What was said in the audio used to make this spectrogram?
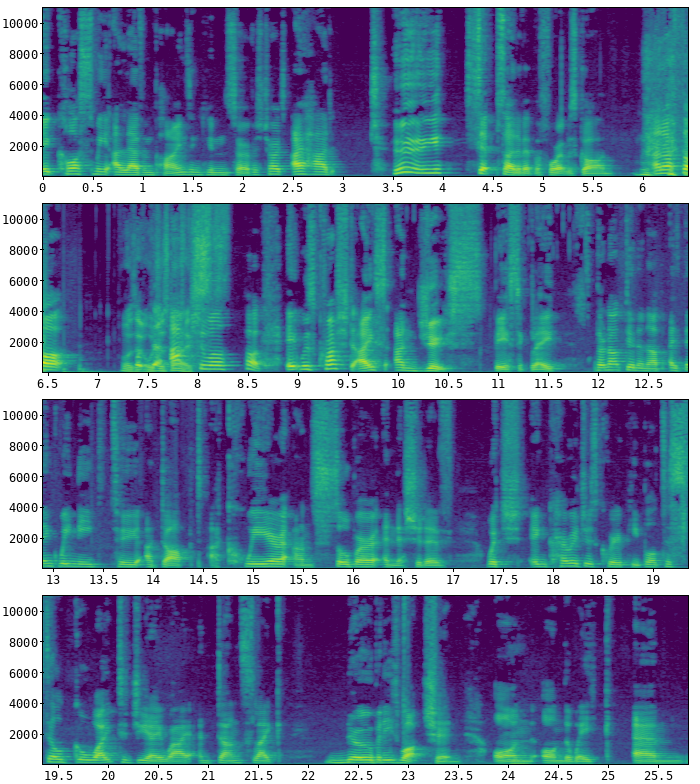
it cost me eleven pounds including service charge. I had two sips out of it before it was gone, and I thought. Was it all just ice? actual fuck. It was crushed ice and juice, basically. They're not doing enough. I think we need to adopt a queer and sober initiative which encourages queer people to still go out to GAY and dance like nobody's watching on on the wake. Um,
